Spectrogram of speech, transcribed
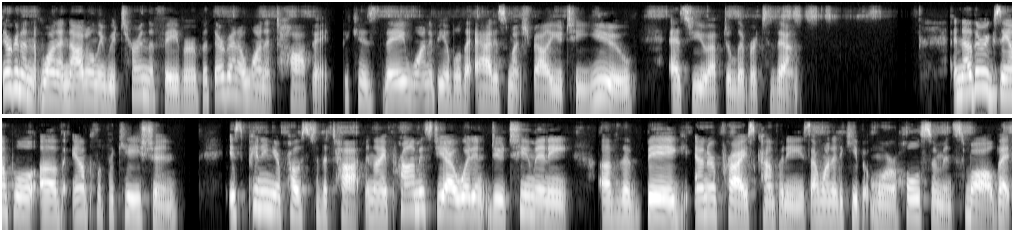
they're going to want to not only return the favor, but they're going to want to top it because they want to be able to add as much value to you as you have delivered to them. Another example of amplification is pinning your post to the top. And I promised you I wouldn't do too many of the big enterprise companies. I wanted to keep it more wholesome and small. But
